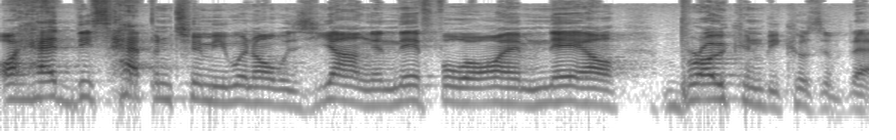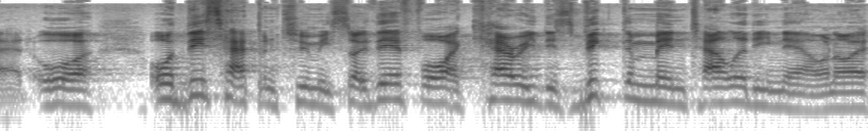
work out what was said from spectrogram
I had this happen to me when I was young, and therefore I am now broken because of that. Or, or this happened to me, so therefore I carry this victim mentality now. And, I,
